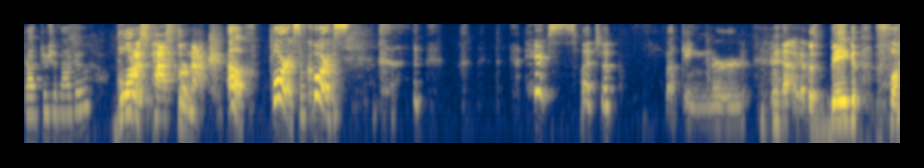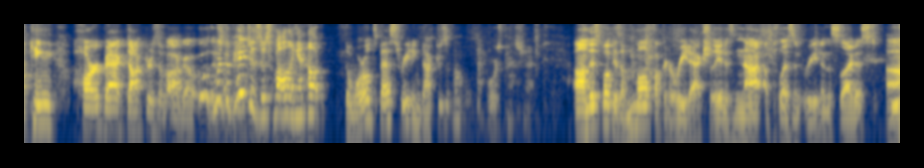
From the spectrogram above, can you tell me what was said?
Dr. Zhivago? Boris Pasternak. Oh, Boris, of course. You're such a fucking nerd. I got this big fucking hardback Dr. Zhivago. Ooh, there's With the pages just falling out. The world's best reading, Dr. Zhivago, Boris Pasternak. Um, this book is a motherfucker to read. Actually, it is not a pleasant read in the slightest. None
